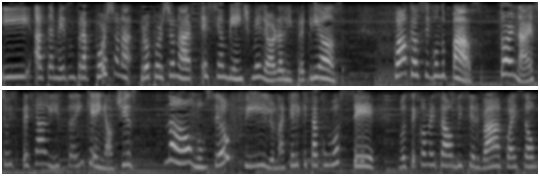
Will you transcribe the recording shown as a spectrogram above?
e até mesmo para proporcionar, esse ambiente melhor ali para a criança. Qual que é o segundo passo? Tornar-se um especialista em quem? Autismo? Não, no seu filho, naquele que está com você. Você começar a observar quais são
